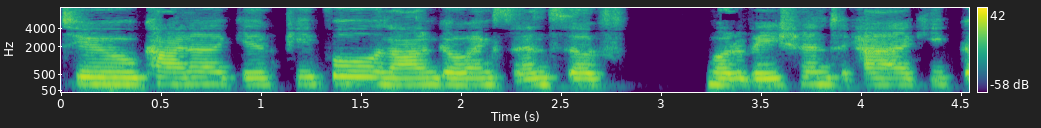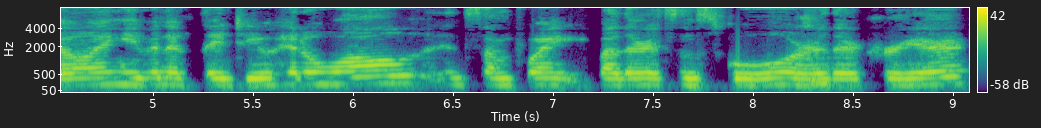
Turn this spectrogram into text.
to kind of give people an ongoing sense of motivation to kind of keep going, even if they do hit a wall at some point, whether it's in school or their career,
